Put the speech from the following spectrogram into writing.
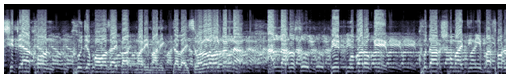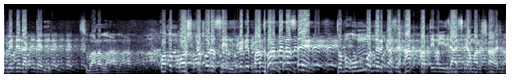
সেটা এখন খুঁজে পাওয়া যায় বাগমারি মানিক তালাই সুবহানাল্লাহ বলবেন না? আল্লাহ রসুল পেট মুবারকে ক্ষুধার সময় তিনি পাথর বেঁধে রাখতেন। সুবহানাল্লাহ। কত কষ্ট করেছেন, পেটে পাথর বেঁধেছেন। তবু উম্মতের কাছে হাত পাতি নিয়ে যে আজকে আমার সাহায্য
